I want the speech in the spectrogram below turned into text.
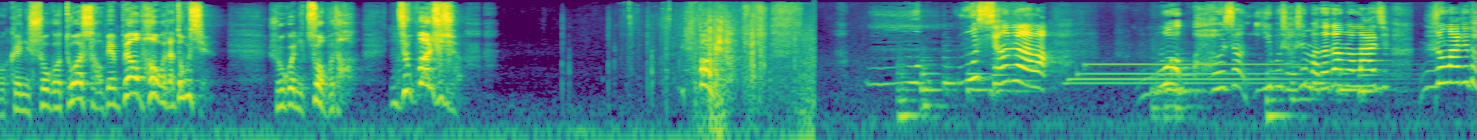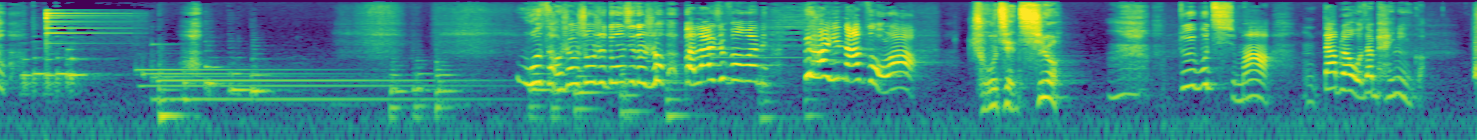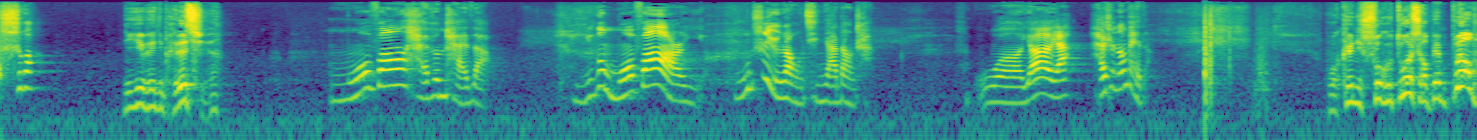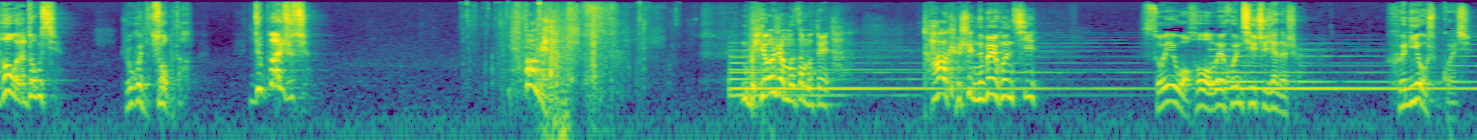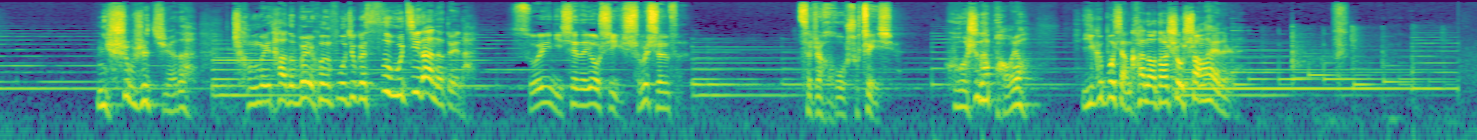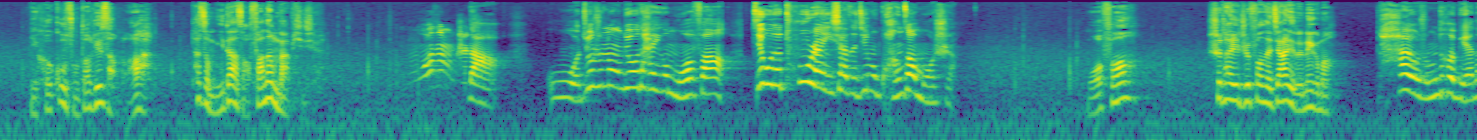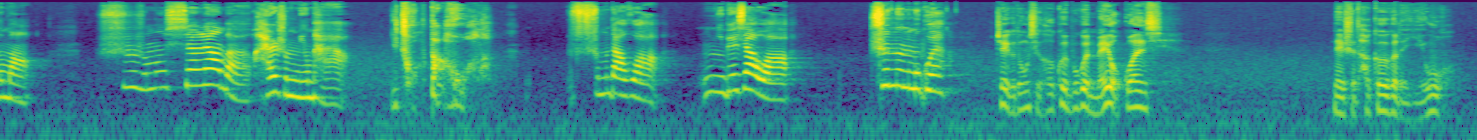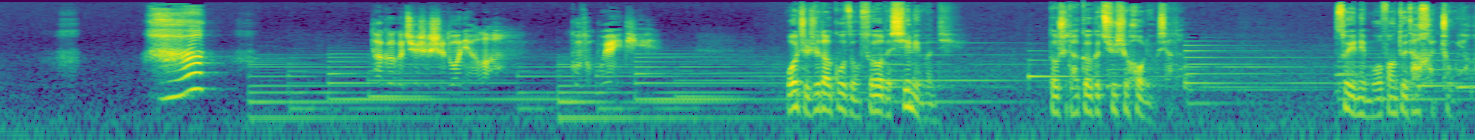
我跟你说过多少遍，不要碰我的东西。如果你做不到，你就搬出去。你放开他！我我想起来了，我好像一不小心把它当成垃圾扔垃圾桶。早上收拾东西的时候，把垃圾放外面，被阿姨拿走了。周建清，对不起嘛，嗯，大不了我再赔你一个，吃吧。你以为你赔得起？魔方还分牌子啊？一个魔方而已，不至于让我倾家荡产。我咬咬牙，还是能赔的。我跟你说过多少遍，不要碰我的东西。如果你做不到，你就搬出去。你放开他！你凭什么这么对她？她可是你的未婚妻。所以我和我未婚妻之间的事儿，和你有什么关系？你是不是觉得成为她的未婚夫就该肆无忌惮的对她？所以你现在又是以什么身份，在这和我说这些？我是她朋友，一个不想看到她受伤害的人。你和顾总到底怎么了？他怎么一大早发那么大脾气？我怎么知道？我就是弄丢他一个魔方，结果他突然一下子进入狂躁模式。魔方，是他一直放在家里的那个吗？他有什么特别的吗？是什么限量版还是什么名牌啊？你闯大祸了！什么大祸？你别吓我啊！真的那么贵？这个东西和贵不贵没有关系，那是他哥哥的遗物。啊？他哥哥去世十多年了，顾总不愿意提。我只知道顾总所有的心理问题，都是他哥哥去世后留下的，所以那魔方对他很重要。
